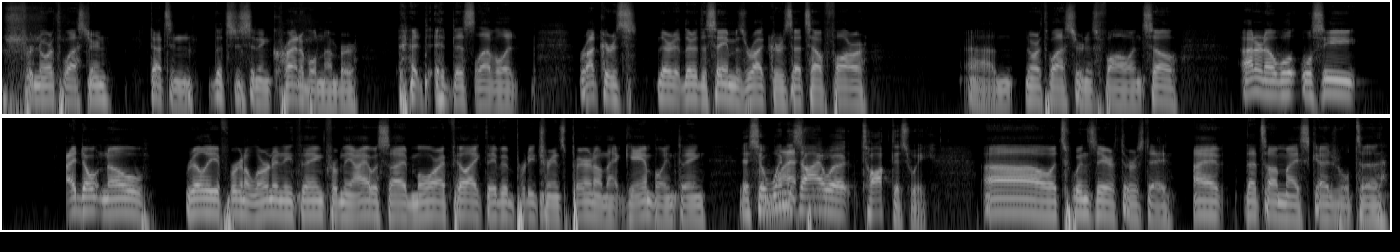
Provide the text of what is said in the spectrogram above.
for Northwestern. That's an that's just an incredible number at, at this level. At Rutgers, they're they're the same as Rutgers. That's how far uh, Northwestern has fallen. So I don't know. We'll we'll see. I don't know really if we're going to learn anything from the Iowa side more. I feel like they've been pretty transparent on that gambling thing. Yeah, so when does week. Iowa talk this week? Oh, it's Wednesday or Thursday. I that's on my schedule to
